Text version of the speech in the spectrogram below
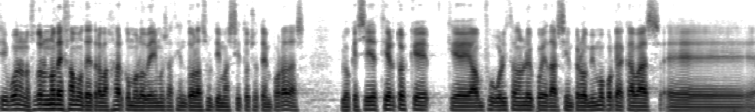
Sí, bueno, nosotros no dejamos de trabajar como lo venimos haciendo las últimas siete, ocho temporadas. Lo que sí es cierto es que, a un futbolista no le puede dar siempre lo mismo porque acabas eh,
